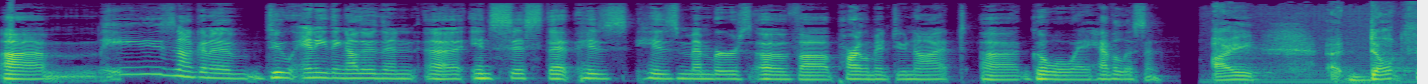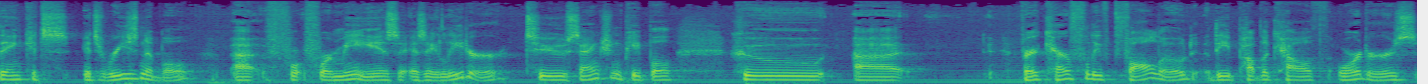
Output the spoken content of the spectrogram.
um, he's not going to do anything other than uh, insist that his his members of uh, parliament do not uh, go away. Have a listen. I uh, don't think it's it's reasonable uh, for for me as as a leader to sanction people who uh, very carefully followed the public health orders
